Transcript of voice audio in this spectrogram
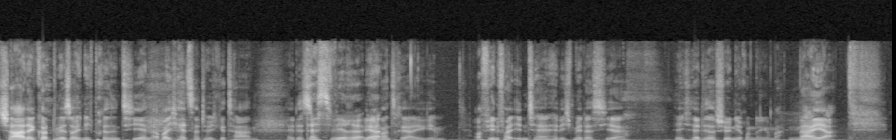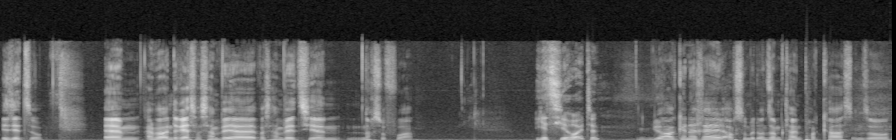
schade konnten wir es euch nicht präsentieren, aber ich hätte es natürlich getan. Hätte es Das wäre, ja. Material gegeben. Auf jeden Fall intern hätte ich mir das hier, ich hätte das schön die Runde gemacht. Naja, ist jetzt so. Ähm, aber Andreas, was haben wir, was haben wir jetzt hier noch so vor? Jetzt hier heute? Ja, generell, auch so mit unserem kleinen Podcast und so.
